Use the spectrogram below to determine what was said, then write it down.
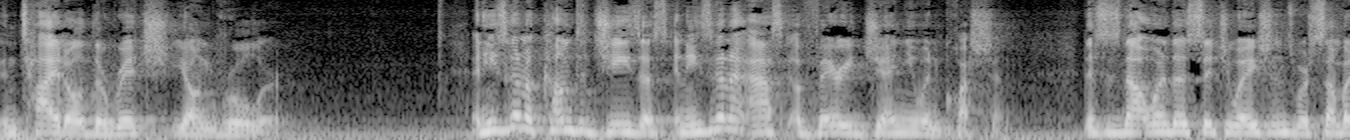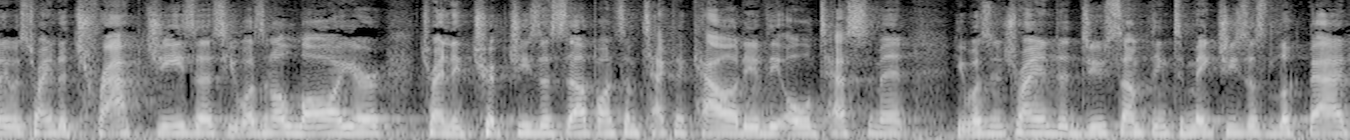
entitled The Rich Young Ruler. And he's going to come to Jesus and he's going to ask a very genuine question. This is not one of those situations where somebody was trying to trap Jesus. He wasn't a lawyer trying to trip Jesus up on some technicality of the Old Testament. He wasn't trying to do something to make Jesus look bad.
